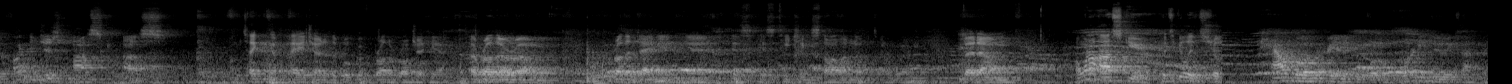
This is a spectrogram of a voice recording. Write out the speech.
So if I could just ask us, I'm taking a page out of the book of Brother Roger here, uh, Brother um, Brother Damien here, his, his teaching style. I don't know if it's going to work, but um, I want to ask you, particularly children, how God created the world. What did He do exactly?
